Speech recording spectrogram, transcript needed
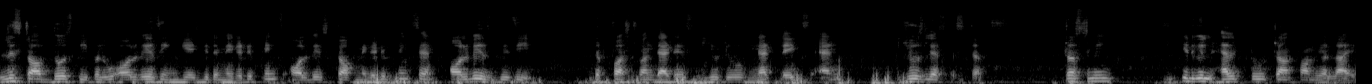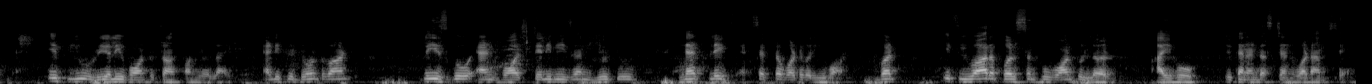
list of those people who always engage with the negative things always talk negative things and always busy. The first one that is youtube netflix and useless stuffs trust me it will help to transform your life. If you really want to transform your life. And if you don't want please go and watch television youtube netflix etc whatever you want. But if you are a person who want to learn i hope you can understand what i'm saying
